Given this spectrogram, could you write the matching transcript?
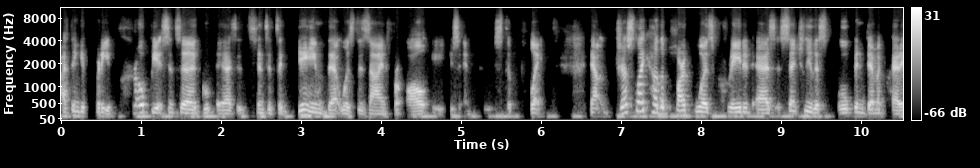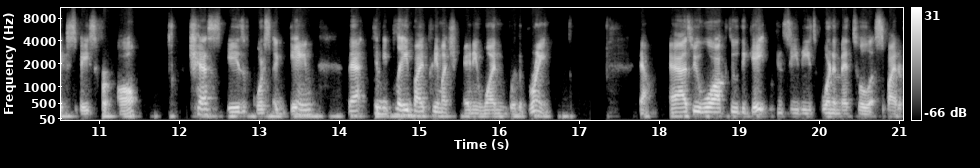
I think it's pretty appropriate since, uh, since it's a game that was designed for all ages and groups to play. Now, just like how the park was created as essentially this open democratic space for all, chess is, of course, a game that can be played by pretty much anyone with a brain. Now, as we walk through the gate, we can see these ornamental spider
